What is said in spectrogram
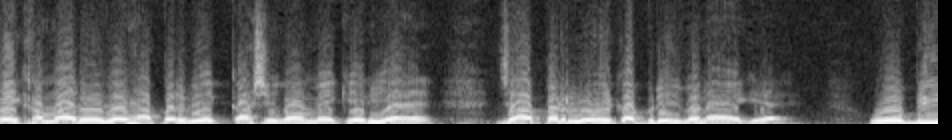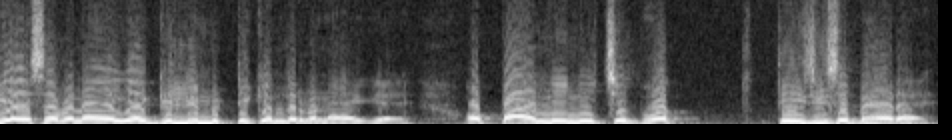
एक हमारे उधर यहाँ पर भी एक काशी गाँव में एक एरिया है जहाँ पर लोहे का ब्रिज बनाया गया है। वो भी ऐसा बनाया गया है गिल्ली मिट्टी के अंदर बनाया गया है। और पानी नीचे बहुत तेज़ी से बह रहा है।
